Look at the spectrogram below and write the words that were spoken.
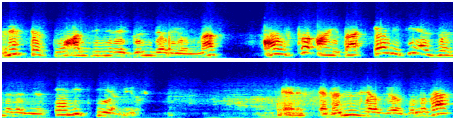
Mektep muallimine gönderiyorlar. 6 ayda Elif'i ezberlemiyor. Elif diyemiyor. Elif. Efendimiz yazıyor bunu da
